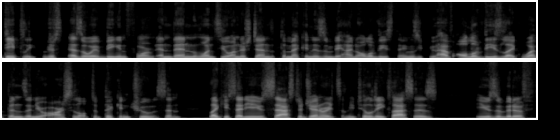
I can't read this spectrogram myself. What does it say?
deeply, just as a way of being informed. And then once you understand the mechanism behind all of these things, you have all of these like weapons in your arsenal to pick and choose. And like you said, you use Sass to generate some utility classes, you use a bit of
